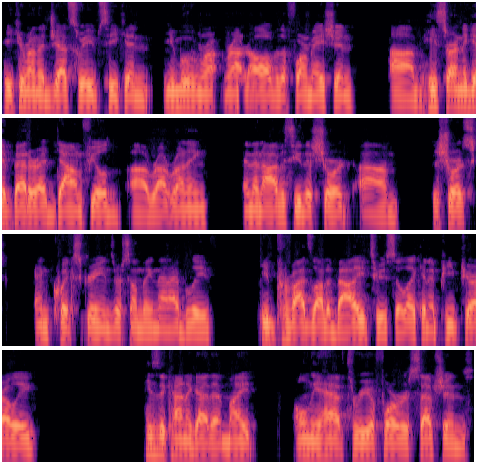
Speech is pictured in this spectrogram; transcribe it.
he can run the jet sweeps. He can you move him around all over the formation. Um, he's starting to get better at downfield uh, route running, and then obviously the short um, the short and quick screens are something that I believe he provides a lot of value to. So like in a PPR league, he's the kind of guy that might only have three or four receptions,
